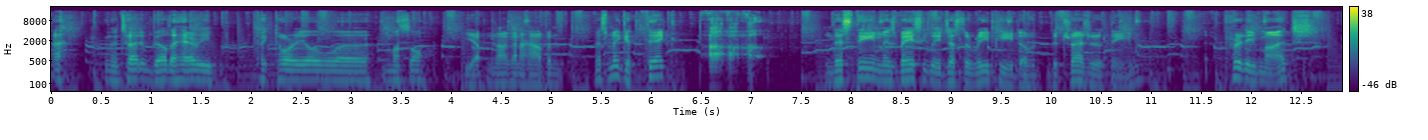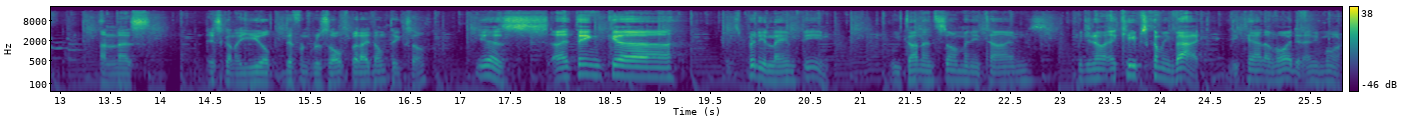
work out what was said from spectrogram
gonna try to build a hairy pectoral uh, muscle. Yep, not gonna happen. Let's make it thick. This theme is basically just a repeat of the treasure theme, Pretty much. unless it's gonna yield different results, but I don't think so. Yes, I think uh, it's pretty lame theme. We've done it so many times, but you know it keeps coming back. You can't avoid it anymore.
